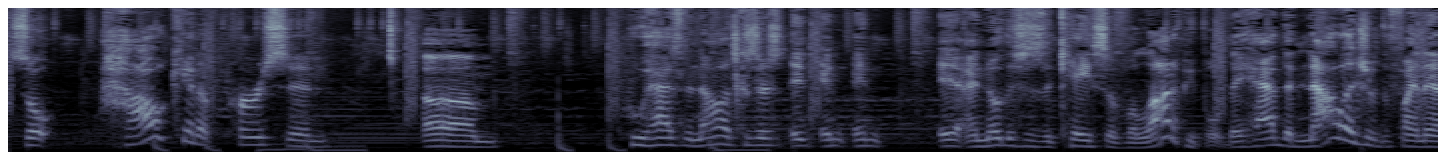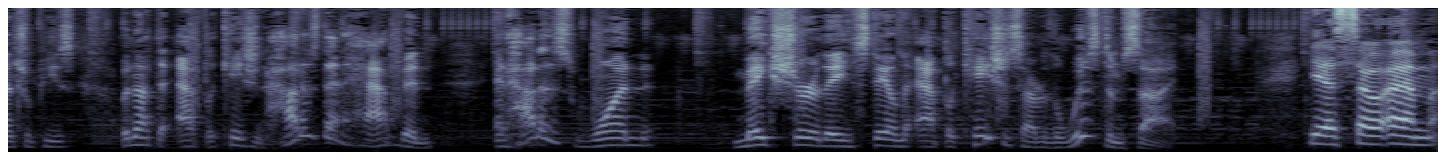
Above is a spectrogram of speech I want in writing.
So, how can a person um, who has the knowledge, because there's and, and I know this is a case of a lot of people. They have the knowledge of the financial piece, but not the application. How does that happen? And how does one make sure they stay on the application side or the wisdom side? Yeah, so um,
